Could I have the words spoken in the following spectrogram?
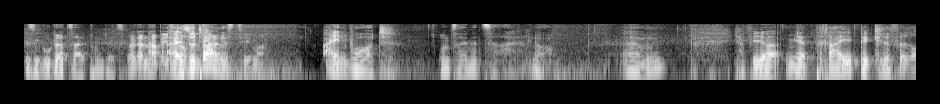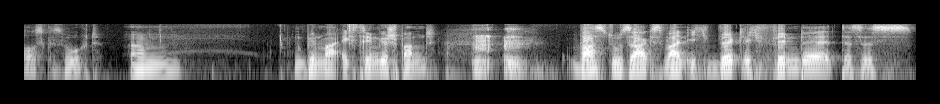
Ist ein guter Zeitpunkt jetzt, weil dann habe ich Also noch ein dann. kleines Thema. Ein Wort. Und seine Zahl. Genau. Ähm, ich habe wieder mir drei Begriffe rausgesucht ähm, und bin mal extrem gespannt, was du sagst, weil ich wirklich finde, das ist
